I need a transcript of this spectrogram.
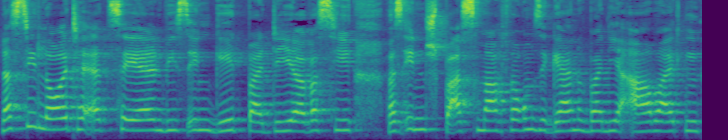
Lass die Leute erzählen, wie es ihnen geht bei dir, was sie, was ihnen Spaß macht, warum sie gerne bei dir arbeiten.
